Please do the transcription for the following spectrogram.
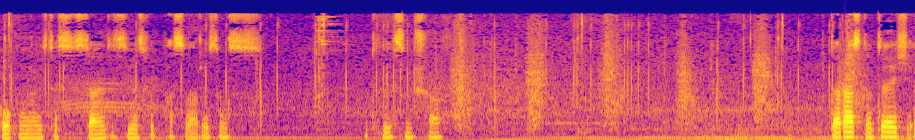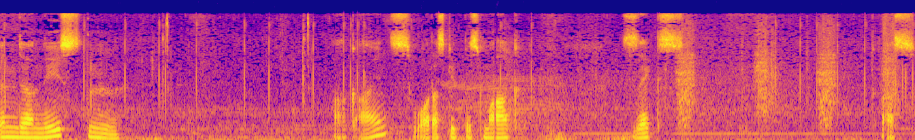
Nachgucken, nicht, dass es da dass hier was verpasst. Rüstungs- und Wissenschaft. Da das natürlich in der nächsten Mark 1. Boah, das geht bis Mark 6. Krass.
